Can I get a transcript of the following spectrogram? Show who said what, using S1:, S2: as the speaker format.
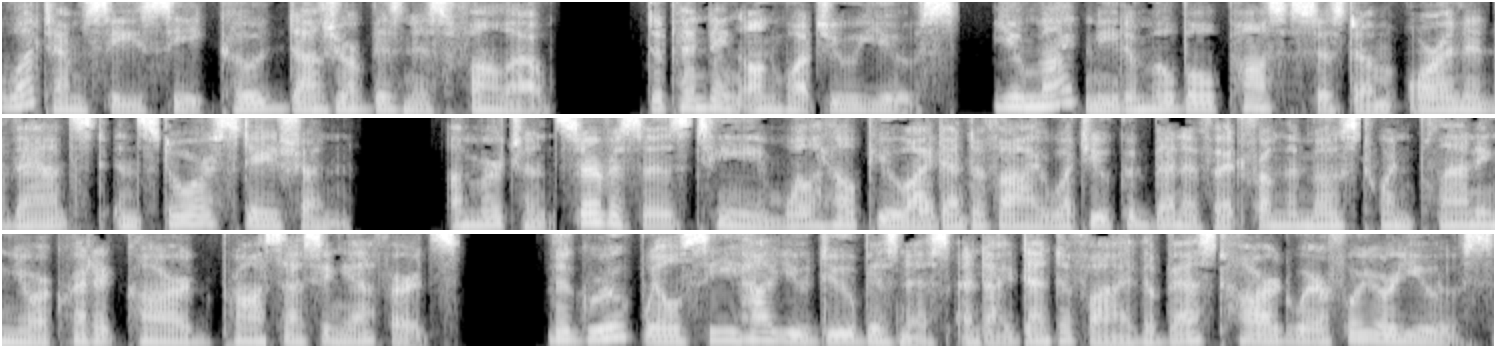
S1: What MCC code does your business follow? Depending on what you use, you might need a mobile POS system or an advanced in store station. A merchant services team will help you identify what you could benefit from the most when planning your credit card processing efforts. The group will see how you do business and identify the best hardware for your use.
